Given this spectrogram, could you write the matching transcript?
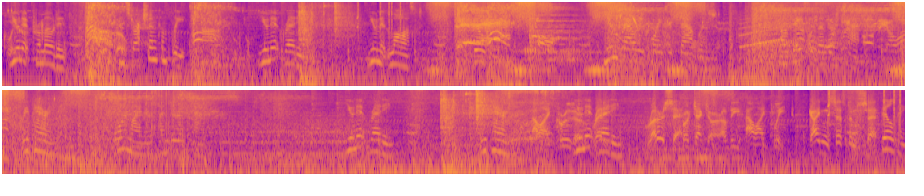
Clear. Unit promoted. Construction complete. Unit ready. Unit lost. Building. New rally point established. Our base is under attack. Repairing. Ore miner under attack. Unit ready. Repairing. Allied cruiser Unit ready. ready. Rudder set. Protector of the Allied fleet. Guidance system set. Building.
